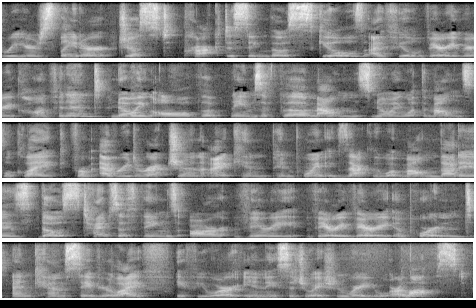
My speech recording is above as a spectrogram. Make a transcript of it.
three years later, just practicing those skills, I feel very, very confident knowing all the names of the mountains, knowing what the mountains look like from every direction. I can pinpoint exactly what mountain that is. Those types of things are very, very, very important and can save your life if you are in a situation where you are lost.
